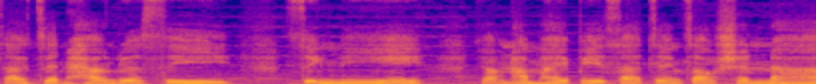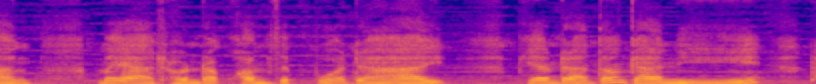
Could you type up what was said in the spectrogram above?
จากเจ็ดหางเหลือสี่สิ่งนี้ย่อมทำให้ปีศาจเจ้งจอกเช่นนาง ไม่อาจทนรับความเจ็บปวดได้ เพียงหรานต้องการหนีท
